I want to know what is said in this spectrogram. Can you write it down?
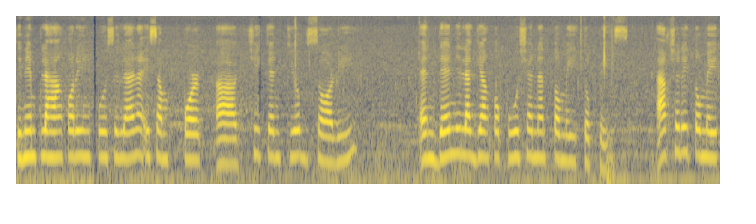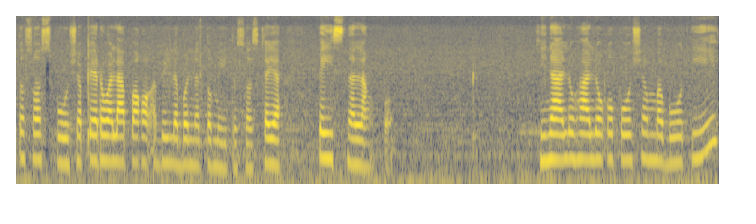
Tinimplahan ko rin po sila ng isang pork, ah, chicken cube, sorry. And then, nilagyan ko po siya ng tomato paste. Actually, tomato sauce po siya, pero wala po akong available na tomato sauce. Kaya, paste na lang po. Hinalo-halo ko po siyang mabuti.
